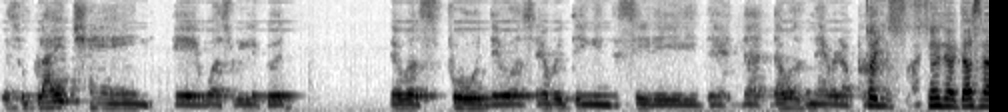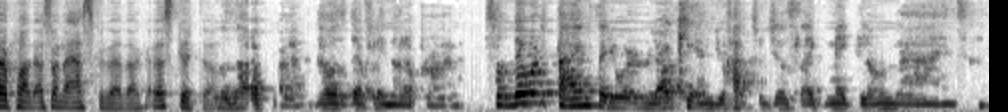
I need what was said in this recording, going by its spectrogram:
the supply chain uh, was really good. There was food, there was everything in the city. The, that that was never a problem. you, so that's not a problem. That's what I asked you about. That. That's good It though. was not a problem. That was definitely not a problem. So there were times that you were lucky and you had to just like make long lines and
